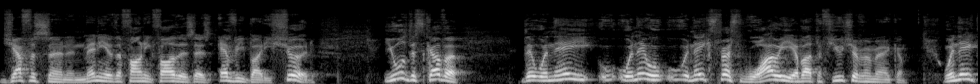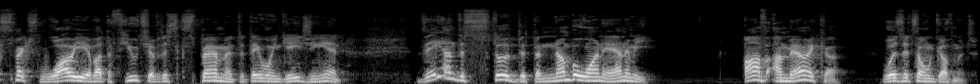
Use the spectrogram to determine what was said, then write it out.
Jefferson and many of the founding fathers, as everybody should, you will discover that when they when they when they expressed worry about the future of America, when they expressed worry about the future of this experiment that they were engaging in, they understood that the number one enemy of America was its own government,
